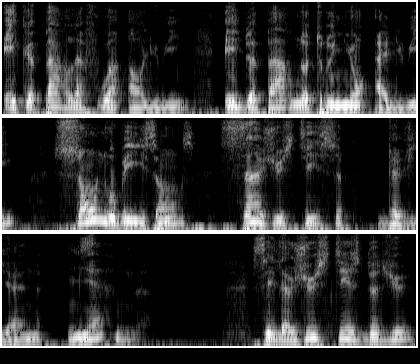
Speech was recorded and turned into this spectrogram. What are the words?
et que par la foi en lui, et de par notre union à lui, son obéissance sa justice devienne mienne. C'est la justice de Dieu,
